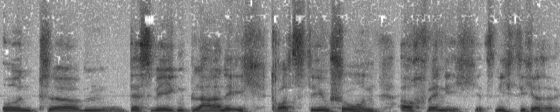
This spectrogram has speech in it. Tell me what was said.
Und ähm, deswegen plane ich trotzdem schon, auch wenn ich jetzt nicht sicher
